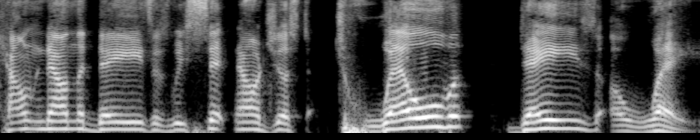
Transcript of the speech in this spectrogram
counting down the days as we sit now just 12 days away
